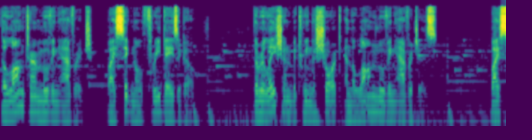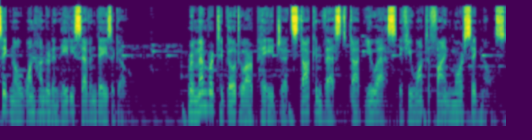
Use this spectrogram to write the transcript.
The long-term moving average, buy signal 3 days ago. The relation between the short and the long moving averages. Buy signal 187 days ago. Remember to go to our page at stockinvest.us if you want to find more signals.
